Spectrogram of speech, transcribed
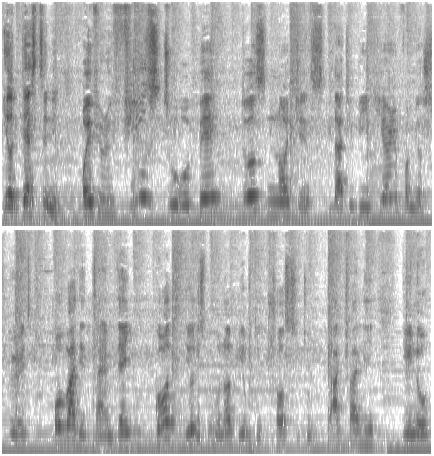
your destiny. But if you refuse to obey those nudges that you've been hearing from your spirit over the time then you god the holy spirit will not be able to trust you to actually you know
